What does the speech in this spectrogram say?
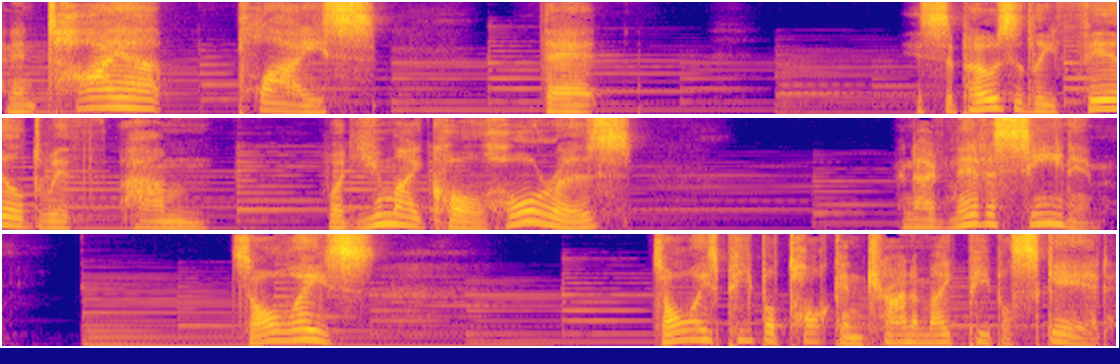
an entire place that is supposedly filled with um, what you might call horrors, and I've never seen him. It's always, it's always people talking, trying to make people scared.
